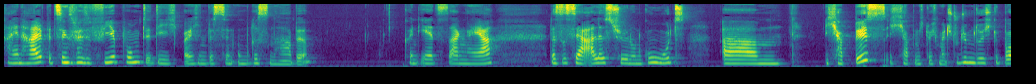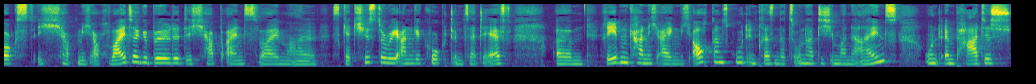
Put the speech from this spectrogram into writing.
dreieinhalb beziehungsweise vier Punkte, die ich euch ein bisschen umrissen habe. Könnt ihr jetzt sagen, naja, das ist ja alles schön und gut. Ähm, ich habe Biss, ich habe mich durch mein Studium durchgeboxt, ich habe mich auch weitergebildet, ich habe ein, zwei Mal Sketch History angeguckt im ZDF. Ähm, reden kann ich eigentlich auch ganz gut. In Präsentationen hatte ich immer eine Eins und empathisch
